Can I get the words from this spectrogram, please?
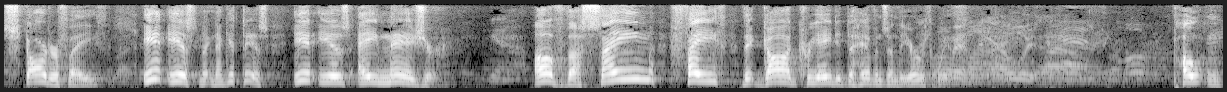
starter faith It is, now get this, it is a measure of the same faith that God created the heavens and the earth with. Potent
